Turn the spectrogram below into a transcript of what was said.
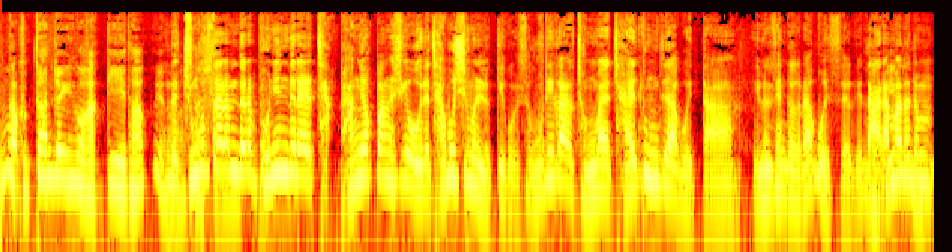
그러니까 극단적인 것 같기도 하고요. 근데 중국 사실은. 사람들은 본인들의 자- 방역 방식에 오히려 자부심을 느끼고 있어요. 우리가 정말 잘 통제하고 있다 이런 생각을 하고 있어요. 그 나라마다 좀좀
